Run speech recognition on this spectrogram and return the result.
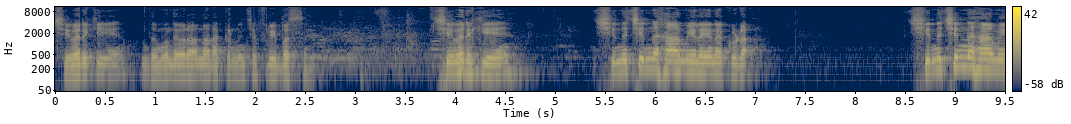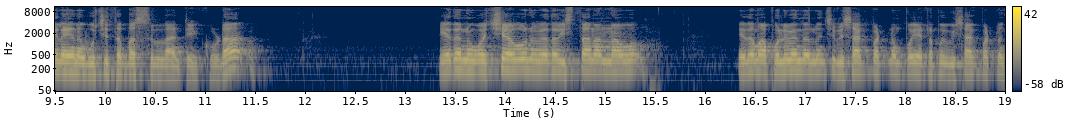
చివరికి ఇంతకుముందు ఎవరు అన్నారు అక్కడి నుంచి ఫ్రీ బస్ అని. చివరికి చిన్న చిన్న హామీలైనా కూడా చిన్న చిన్న హామీలైన ఉచిత బస్సులు లాంటివి కూడా ఏదో నువ్వు వచ్చావు నువ్వేదో ఇస్తానన్నావు ఏదో మా పులివెందుల నుంచి విశాఖపట్నం పోయి అట్లా పోయి విశాఖపట్నం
